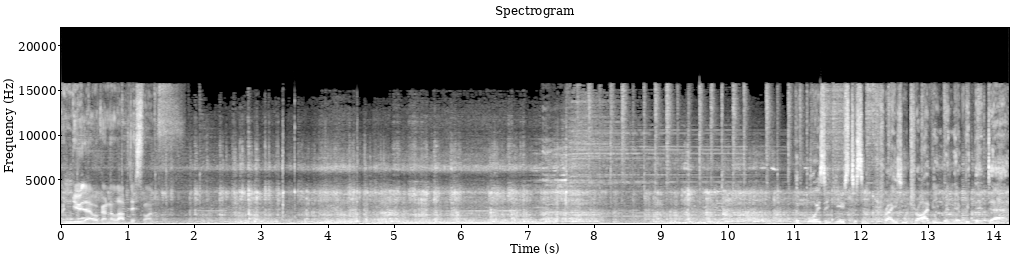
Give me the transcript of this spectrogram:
I knew they were going to love this one. The boys are used to some crazy driving when they're with their dad,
